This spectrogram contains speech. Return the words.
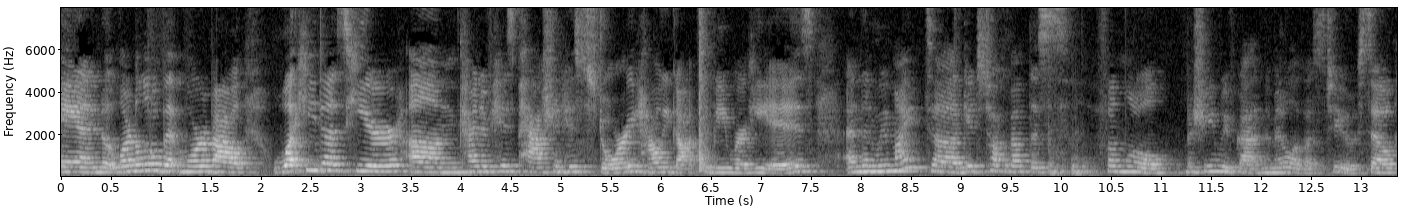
and learn a little bit more about what he does here, um, kind of his passion, his story, how he got to be where he is, and then we might uh, get to talk about this fun little machine we've got in the middle of us too. So,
